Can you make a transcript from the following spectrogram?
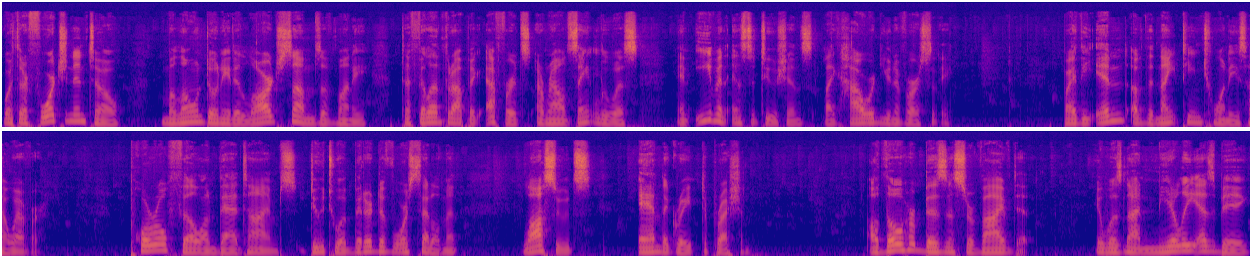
With her fortune in tow, Malone donated large sums of money to philanthropic efforts around St. Louis and even institutions like Howard University. By the end of the 1920s, however, Poro fell on bad times due to a bitter divorce settlement lawsuits, and the Great Depression. Although her business survived it, it was not nearly as big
